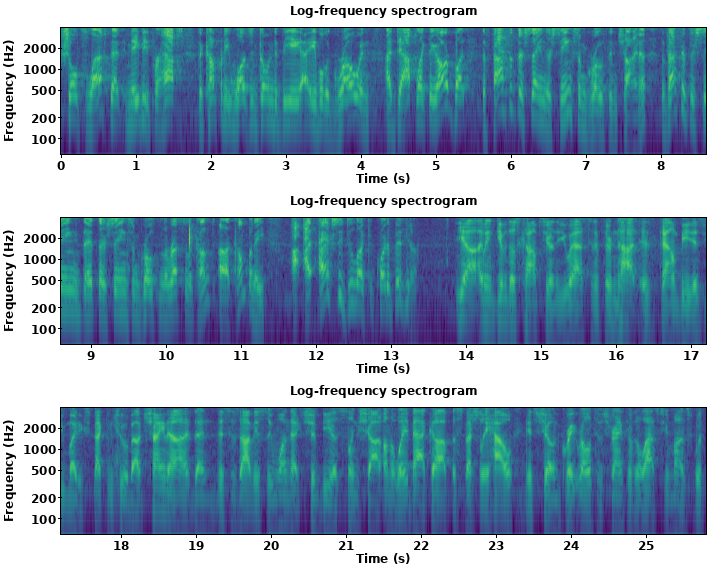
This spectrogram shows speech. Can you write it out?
Schultz left that maybe perhaps the company wasn't going to be able to grow and adapt like they are. But the fact that they're saying they're seeing some growth in China, the fact that they're seeing that they're seeing some growth in the rest of the com- uh, company, I, I actually do like it quite a bit here. Yeah, I mean, given those comps here in the U.S., and if they're not as downbeat as you might expect them yeah. to about China, then this is obviously one that should be a slingshot on the way back up, especially how it's shown great relative strength over the last few months with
